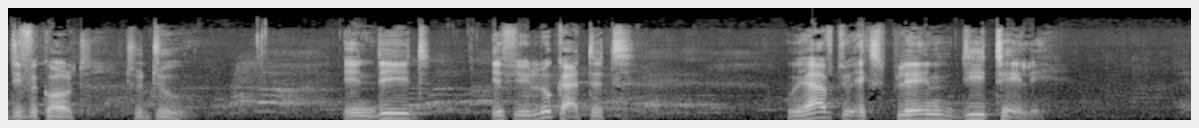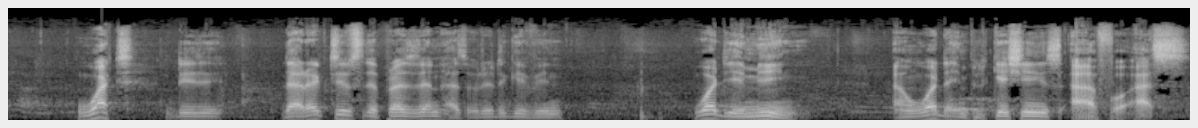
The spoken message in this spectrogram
difficult to do. Indeed, if you look at it, we have to explain detailedly what the directives the president has already given, what they mean, and what the implications are for us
